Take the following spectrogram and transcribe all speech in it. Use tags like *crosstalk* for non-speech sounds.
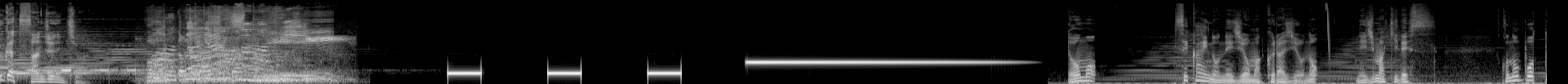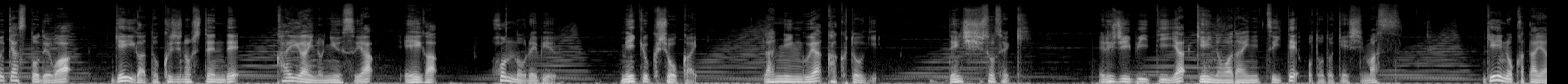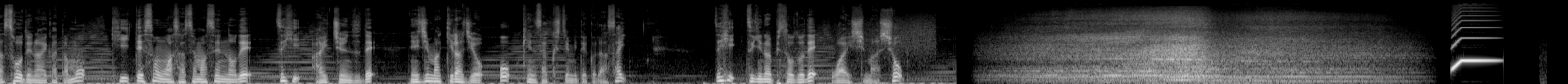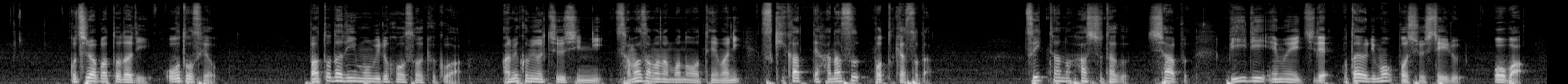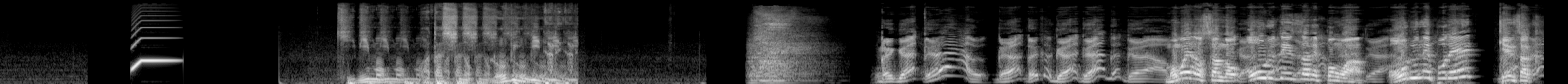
9月30日は。ポッドキャストの日どうも。世界のネジを巻くラジオのネジ巻きです。このポッドキャストではゲイが独自の視点で海外のニュースや映画本のレビュー名曲紹介ランニングや格闘技電子書籍 LGBT やゲイの話題についてお届けします。ゲイの方やそうでない方も聞いて損はさせませんのでぜひ iTunes でねじ巻きラジオを検索してみてください。ぜひ次のエピソードでお会いしましょう。こちらバッドダディ応答せよ。バッドダディモビル放送局は編み込みを中心に様々なものをテーマに好き勝手話すポッドキャストだ。ツイッターのハッシュタグシャープ BDMH でお便りも募集している。オーバー。君も私のロビンになれ。桃屋のおっさんのオールデイズ・ザ・ネッポンは、オールネポで検索。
